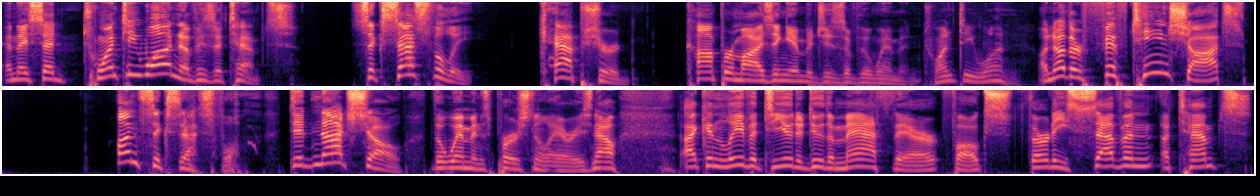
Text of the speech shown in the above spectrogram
And they said 21 of his attempts successfully captured compromising images of the women. 21. Another 15 shots unsuccessful. Did not show the women's personal areas. Now, I can leave it to you to do the math there, folks. 37 attempts,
